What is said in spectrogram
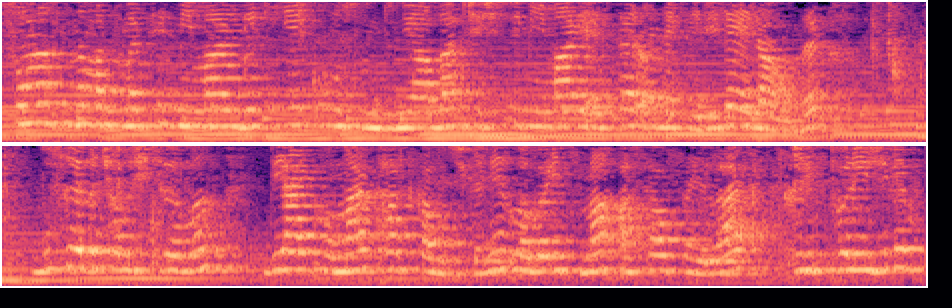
Sonrasında matematik mimarideki yeri konusunu dünyadan çeşitli mimari eser örnekleriyle ele aldık. Bu sırada çalıştığımız diğer konular Pascal üçgeni, logaritma, asal sayılar, kriptoloji ve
